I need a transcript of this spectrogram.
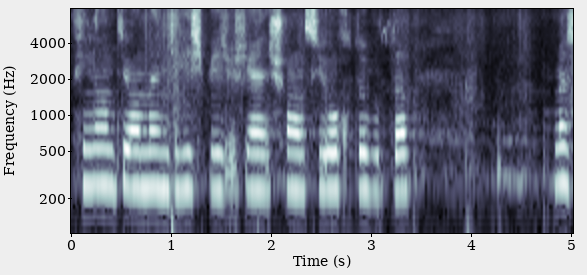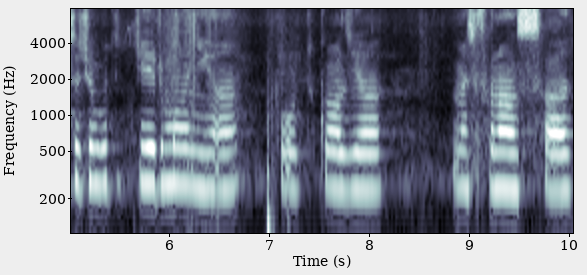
Finlandiya bence hiçbir yani şansı yoktu burada. Mesela burada Germanya, Portugalya, mesela Fransa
